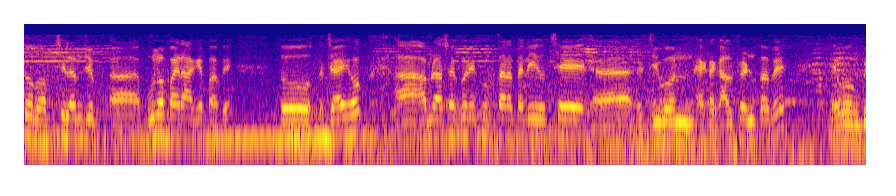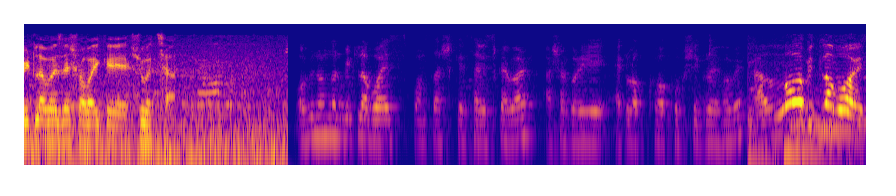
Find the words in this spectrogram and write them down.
তো ভাবছিলাম যে বুনো পায়ের আগে পাবে। তো যাই হোক আমরা আশা করি খুব তাড়াতাড়ি হচ্ছে জীবন একটা গার্লফ্রেন্ড পাবে এবং বিটলা বয়েজের সবাইকে শুভেচ্ছা। অভিনন্দন বিটলা বয়েস পঞ্চাশ কে সাবস্ক্রাইবার। আশা করি এক লক্ষ খুব শীঘ্রই হবে। হ্যালো বিটলা বয়েস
